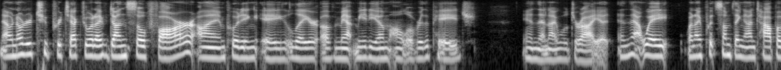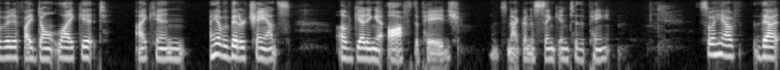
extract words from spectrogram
Now in order to protect what I've done so far, I'm putting a layer of matte medium all over the page and then I will dry it. And that way, when I put something on top of it, if I don't like it, I can, I have a better chance of getting it off the page. It's not going to sink into the paint. So I have that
